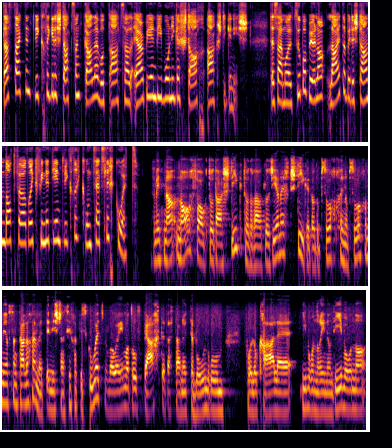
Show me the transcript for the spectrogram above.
Das zeigt die Entwicklung in der Stadt St. Gallen, wo die Anzahl Airbnb-Wohnungen stark angestiegen ist. Der Samuel Zuberbühler, Leiter bei der Standortförderung, findet die Entwicklung grundsätzlich gut. Wenn die Nachfrage durch steigt oder auch die Logiernächte steigen oder Besucherinnen und Besucher mehr auf St. Gallen kommen, dann ist das sicher etwas Gutes. Wir wollen immer darauf beachten, dass da nicht der Wohnraum von lokalen Einwohnerinnen und Einwohnern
